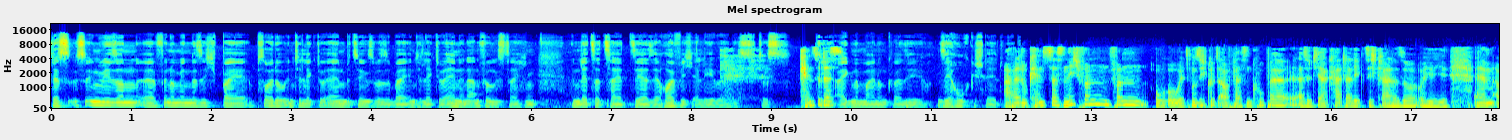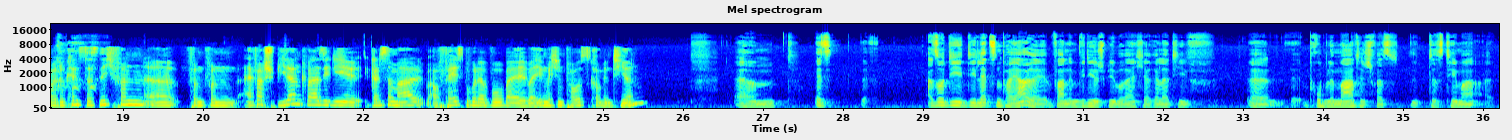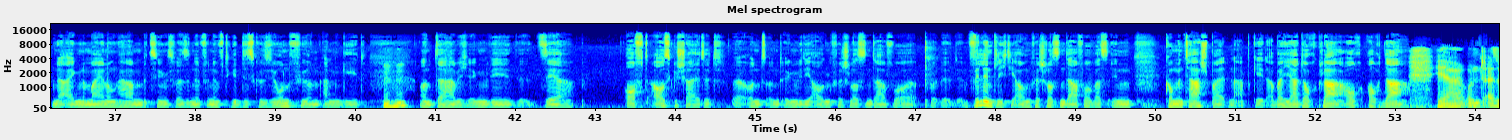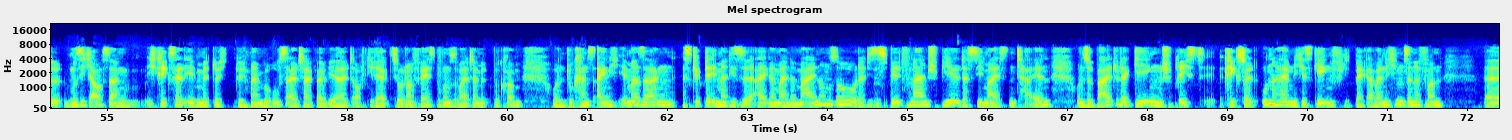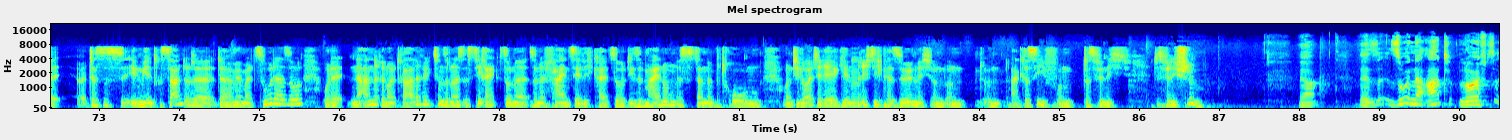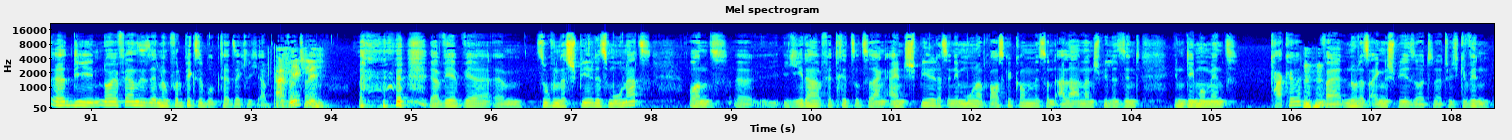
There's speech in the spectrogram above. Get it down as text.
Das ist irgendwie so ein äh, Phänomen, das ich bei Pseudo-Intellektuellen beziehungsweise bei Intellektuellen in Anführungszeichen in letzter Zeit sehr, sehr häufig erlebe. Dass, dass Kennst du die das? eigene Meinung quasi sehr hochgestellt wird. Aber du kennst das nicht von, von oh, oh, jetzt muss ich kurz aufpassen, Cooper, also die Akata legt sich gerade so, oh je, je. Ähm, aber du kennst das nicht von, äh, von, von einfach Spielern quasi, die ganz normal auf Facebook oder wo bei, bei irgendwelchen Posts kommentieren? Ähm, es, also die, die letzten paar Jahre waren im Videospielbereich ja relativ äh, problematisch, was das Thema eine eigene Meinung haben beziehungsweise eine vernünftige Diskussion führen angeht. Mhm. Und da habe ich irgendwie sehr oft ausgeschaltet äh, und, und irgendwie die Augen verschlossen davor, äh, willentlich die Augen verschlossen davor, was in Kommentarspalten abgeht. Aber ja, doch, klar, auch, auch da. Ja, und also muss ich auch sagen, ich krieg's halt eben mit durch, durch meinen Berufsalltag, weil wir halt auch die Reaktion auf Facebook und so weiter mitbekommen. Und du kannst eigentlich immer sagen, es gibt ja immer diese allgemeine Meinung so oder dieses Bild von einem Spiel, das die meisten teilen. Und sobald du dagegen sprichst, kriegst du halt unheimliches Gegenfeedback, aber nicht im Sinne von, äh, das ist irgendwie interessant oder da hören wir mal zu oder so oder eine andere neutrale Reaktion, sondern es ist direkt so eine so eine Feindseligkeit. So diese Meinung ist dann eine Bedrohung und die Leute reagieren richtig persönlich und und, und aggressiv und das finde ich das finde ich schlimm. Ja. Äh, So in der Art läuft äh, die neue Fernsehsendung von Pixelbook tatsächlich ab. Ach, wirklich? ja, wir, wir ähm, suchen das Spiel des Monats und äh, jeder vertritt sozusagen ein Spiel, das in dem Monat rausgekommen ist und alle anderen Spiele sind in dem Moment kacke, Mhm. weil nur das eigene Spiel sollte natürlich gewinnen.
